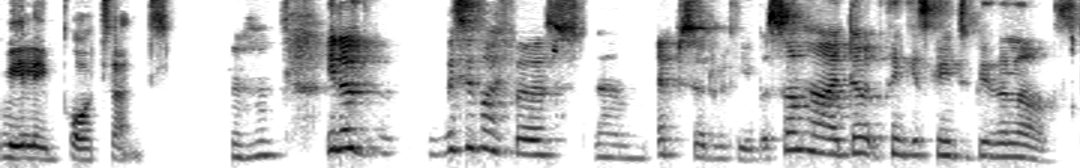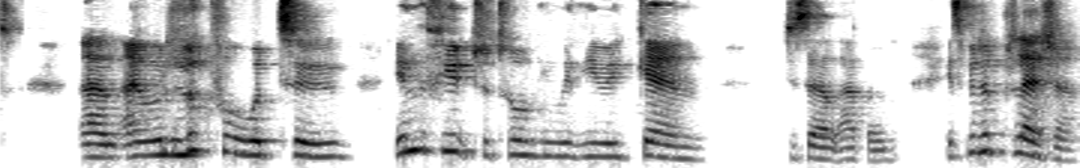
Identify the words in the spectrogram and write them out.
really important. Mm-hmm. You know, this is my first um, episode with you, but somehow I don't think it's going to be the last. And I would look forward to, in the future, talking with you again, Giselle Abbam. It's been a pleasure.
